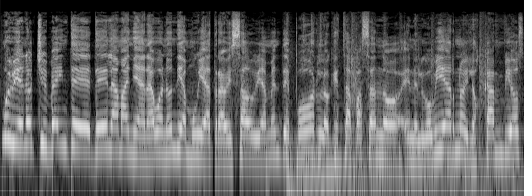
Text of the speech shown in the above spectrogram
Muy bien, 8 y 20 de la mañana. Bueno, un día muy atravesado obviamente por lo que está pasando en el gobierno y los cambios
